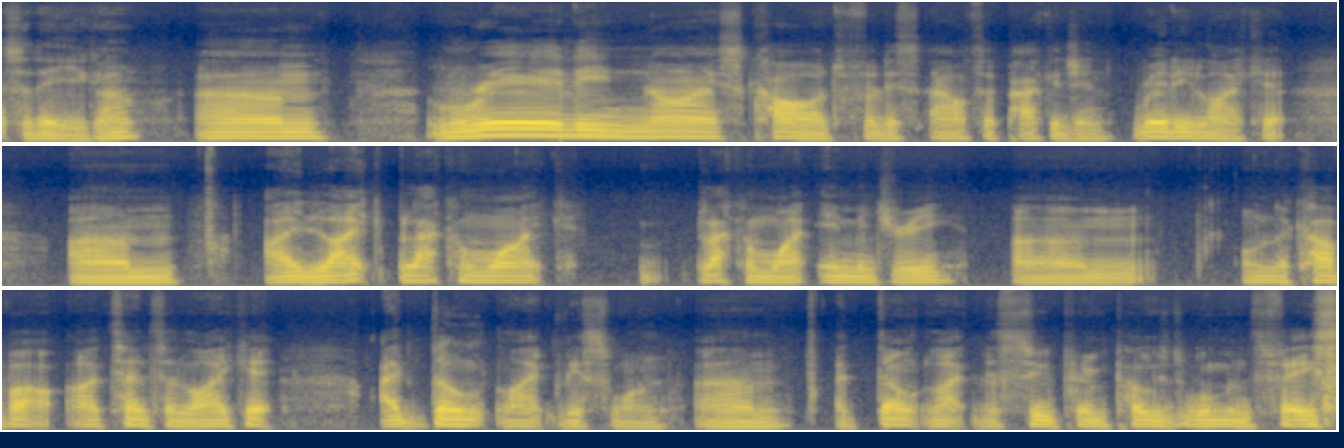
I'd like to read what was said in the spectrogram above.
So there you go. Um, really nice card for this outer packaging. Really like it. Um, I like black and white, black and white imagery um, on the cover. I tend to like it. I don't like this one. Um, I don't like the superimposed woman's face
